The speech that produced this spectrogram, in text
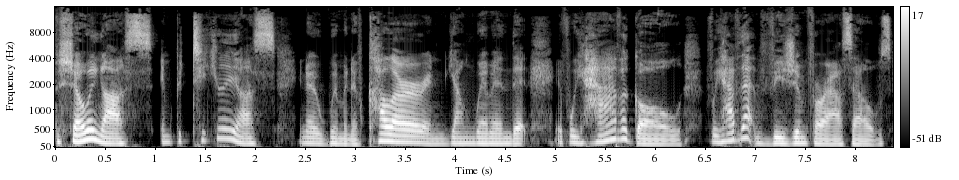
for showing us, in particularly us, you know, women of color and young women that if we have a goal, if we have that vision for ourselves,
